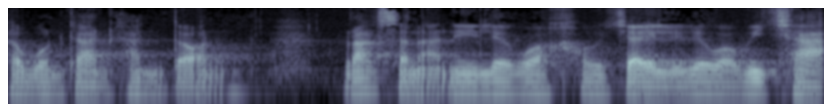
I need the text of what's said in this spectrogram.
ขบวนการขั้นตอน ลักษณะนี้เรียกว่าเข้าใจหรือเรียกว่าวิชา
